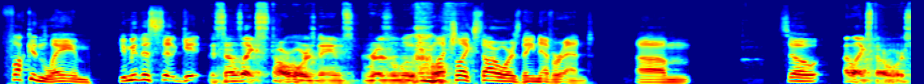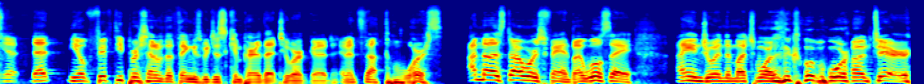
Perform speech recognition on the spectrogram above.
Fucking lame. Give me this. Uh, get It sounds like Star Wars names. Resolute. much like Star Wars, they never end. Um, so I like Star Wars. yeah, that you know, fifty percent of the things we just compared that to are good, and it's not the worst. I'm not a Star Wars fan, but I will say I enjoyed them much more than the Global War on Terror.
